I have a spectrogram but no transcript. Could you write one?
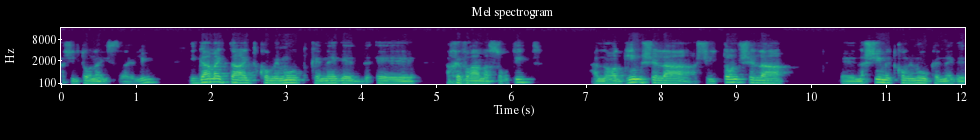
השלטון הישראלי, היא גם הייתה התקוממות כנגד אה, החברה המסורתית, הנוהגים שלה, השלטון שלה, נשים התקוממו כנגד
